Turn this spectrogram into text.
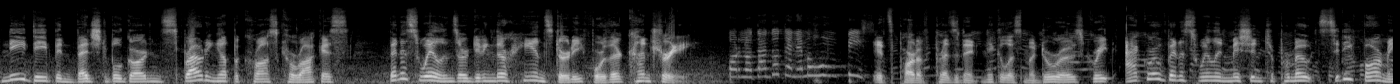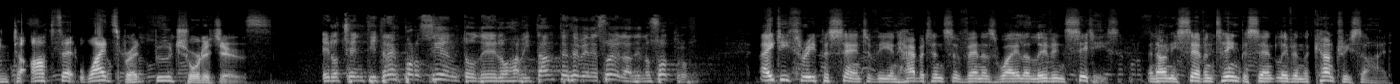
Knee-deep in vegetable gardens sprouting up across Caracas, Venezuelans are getting their hands dirty for their country. It's part of President Nicolas Maduro's great agro-Venezuelan mission to promote city farming to offset widespread food shortages. El 83% de los habitantes de Venezuela, de nosotros, 83% of the inhabitants of Venezuela live in cities and only 17% live in the countryside.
